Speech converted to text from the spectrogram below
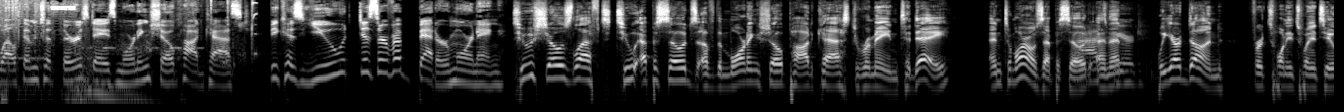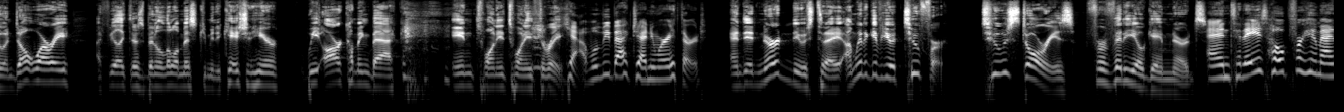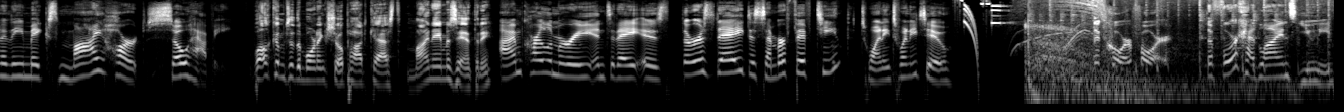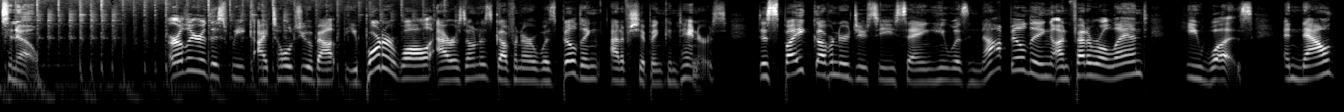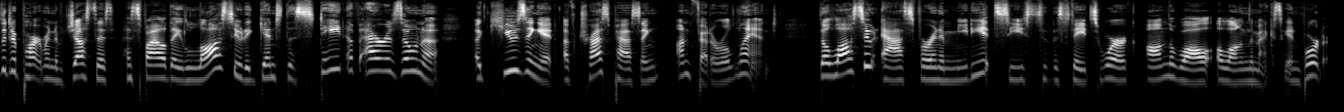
Welcome to Thursday's Morning Show podcast because you deserve a better morning. Two shows left, two episodes of the Morning Show podcast remain today and tomorrow's episode. That's and then weird. we are done for 2022. And don't worry, I feel like there's been a little miscommunication here. We are coming back in 2023. Yeah, we'll be back January 3rd. And in nerd news today, I'm going to give you a twofer two stories for video game nerds. And today's Hope for Humanity makes my heart so happy. Welcome to the Morning Show podcast. My name is Anthony. I'm Carla Marie, and today is Thursday, December 15th, 2022. The Core Four. The four headlines you need to know. Earlier this week, I told you about the border wall Arizona's governor was building out of shipping containers. Despite Governor Ducey saying he was not building on federal land, he was. And now the Department of Justice has filed a lawsuit against the state of Arizona, accusing it of trespassing on federal land. The lawsuit asks for an immediate cease to the state's work on the wall along the Mexican border.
